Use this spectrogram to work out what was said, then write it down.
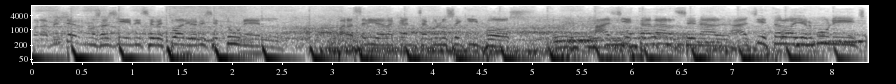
para meternos allí en ese vestuario, en ese túnel, para salir a la cancha con los equipos. Allí está el Arsenal, allí está el Bayern Múnich,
